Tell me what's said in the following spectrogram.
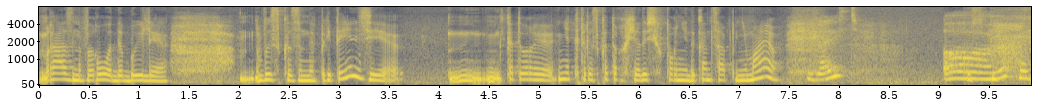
разного рода были высказаны претензии, которые, некоторые из которых я до сих пор не до конца понимаю. Зависть? К а, успеху?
